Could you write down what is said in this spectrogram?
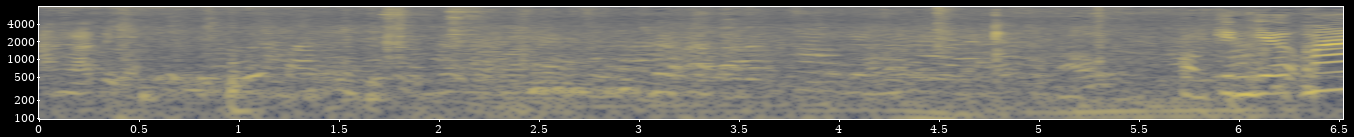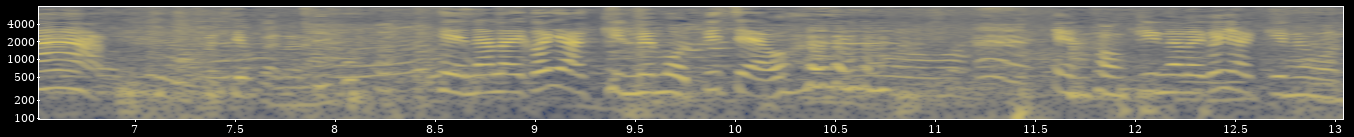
ทางรัฐดีกว่าของกินเยอะมาก ไปเที่ยวกันนั่นดิเห็นอะไรก็อยากกินไปหมดพี่แจ๋ว เห็นของกินอะไรก็อยากกินไปหมด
